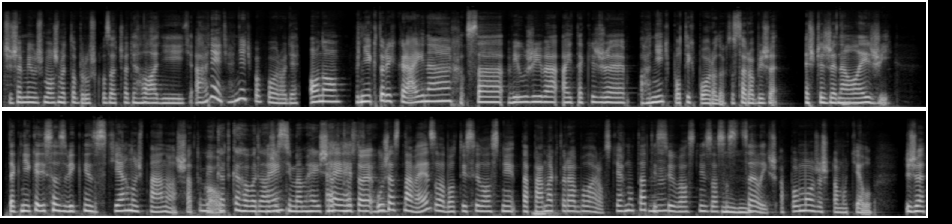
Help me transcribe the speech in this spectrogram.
Čiže my už môžeme to brúško začať hľadiť a hneď, hneď po pôrode. Ono v niektorých krajinách sa využíva aj také, že hneď po tých pôrodoch, to sa robí, že ešte žena leží tak niekedy sa zvykne stiahnuť pánva šatkou. Mi Katka hovorila, hej? že si mám hej šatku. Hej, hej, to je úžasná vec, lebo ty si vlastne, tá pánva, ktorá bola roztiahnutá, ty mm-hmm. si ju vlastne zase mm-hmm. scelíš a pomôžeš tomu telu. Čiže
